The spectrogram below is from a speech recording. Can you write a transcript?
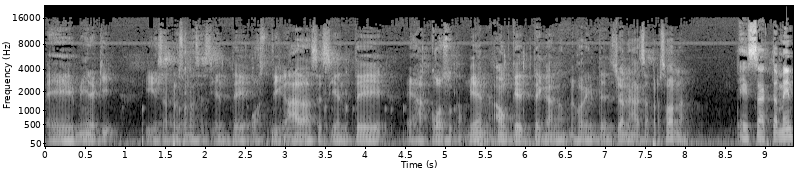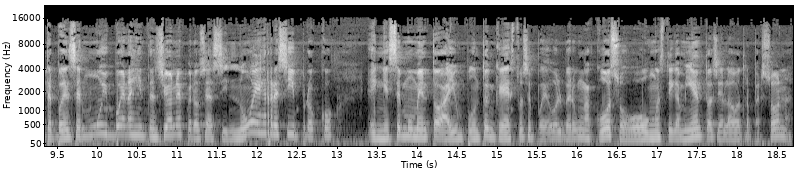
Eh, mire aquí. Y esa persona se siente hostigada, se siente es acoso también, aunque tengas las mejores intenciones a esa persona. Exactamente, pueden ser muy buenas intenciones, pero o sea, si no es recíproco, en ese momento hay un punto en que esto se puede volver un acoso o un hostigamiento hacia la otra persona.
